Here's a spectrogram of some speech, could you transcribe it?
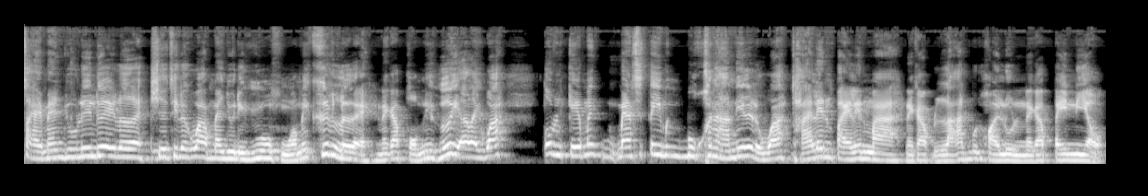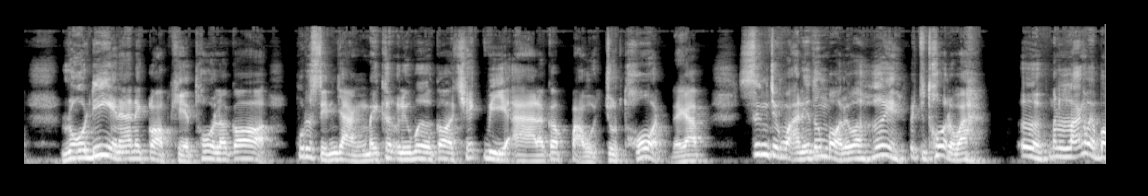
ใส่แมนยูเรื่อยๆเลยชื่อที่เรียกว่าแมนยูนี่งูหัวไม่ขึ้นเลยนะครับผมนี่เฮ้ยอะไรวะต้นเกมแมนซิตี้มึงบุกขนาดนี้เลยหรือวะท้ายเล่นไปเล่นมานะครับลาดบุญฮอยลุนนะครับไปเหนียวโรดี้นะในกรอบเขตโทษแล้วก็ผู้ตัดสินอย่างไมเคิลโอลิเวอร์ก็เช็ค VR แล้วก็เป่าจุดโทษนะครับซึ่งจังหวะนี้ต้องบอกเลยว่าเฮ้ยเป็นจุดโทษหรอวะเออมันล้างแบบ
